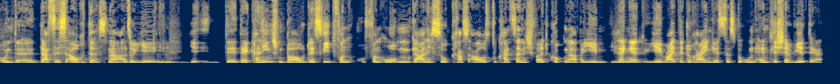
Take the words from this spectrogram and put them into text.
und äh, das ist auch das. Ne? Also je, mhm. je, der, der Kaninchenbau, der sieht von, von oben gar nicht so krass aus. Du kannst da nicht weit gucken, aber je länger, je weiter du reingehst, desto unendlicher wird der.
